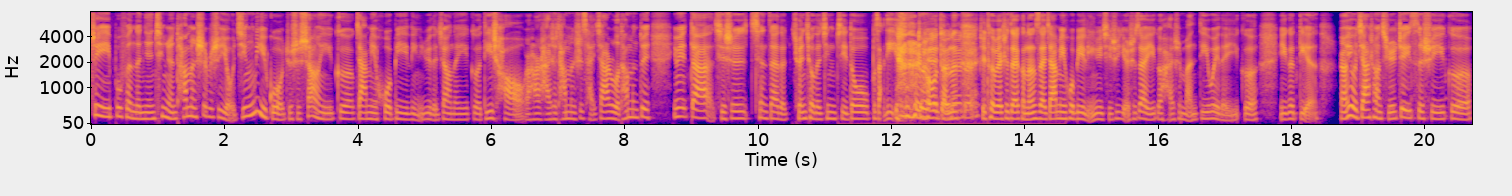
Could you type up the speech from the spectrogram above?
这一部分的年轻人，他们是不是有经历过就是上一个加密货币领域的这样的一个低潮？然后还是他们是才加入的？他们对，因为大家其实现在的全球的经济都不咋地，然后咱们就特别是在可能在加密货币领域，其实也是在一个还是蛮低位的一个一个点。然后又加上，其实这一次是一个。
